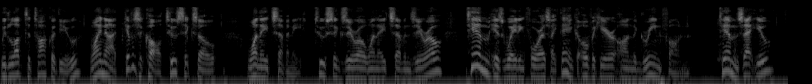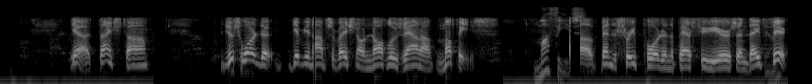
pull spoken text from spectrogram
We'd love to talk with you. Why not? Give us a call, 260 1870. 260 1870. Tim is waiting for us, I think, over here on the green phone. Tim, is that you? Yeah, thanks, Tom. Just wanted to give you an observation on North Louisiana Muffy's. Muffy's. I've been to Shreveport in the past few years, and they yeah. fix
